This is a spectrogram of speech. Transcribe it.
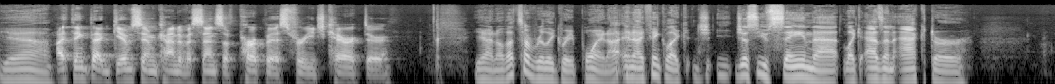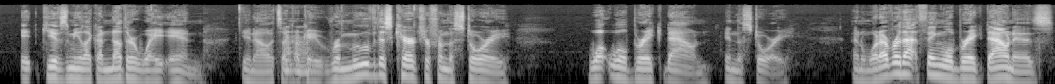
Yeah. i think that gives him kind of a sense of purpose for each character Yeah, no, that's a really great point. I, and I think like j- just you saying that, like as an actor, it gives me like another way in. You know, it's like mm-hmm. okay, remove this character from the story. What will break down in the story, and whatever that thing will break down is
